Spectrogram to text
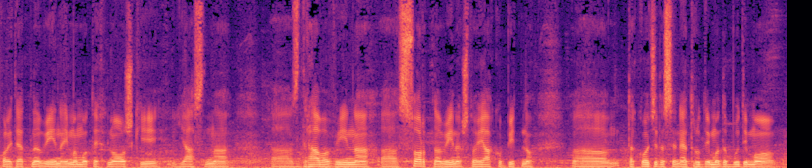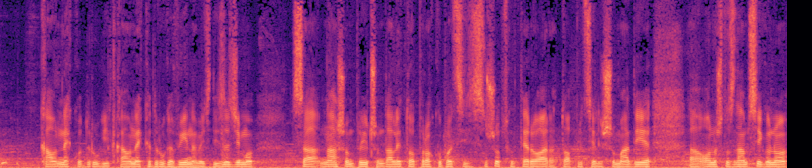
kvalitetna vina, imamo tehnološki jasna zdrava vina, sortna vina, što je jako bitno. Takođe da se ne trudimo da budemo kao neko drugi, kao neka druga vina, već da izađemo sa našom pričom, da li to Prokupac iz Šupskog teroara, Toplice ili Šumadije, ono što znam sigurno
